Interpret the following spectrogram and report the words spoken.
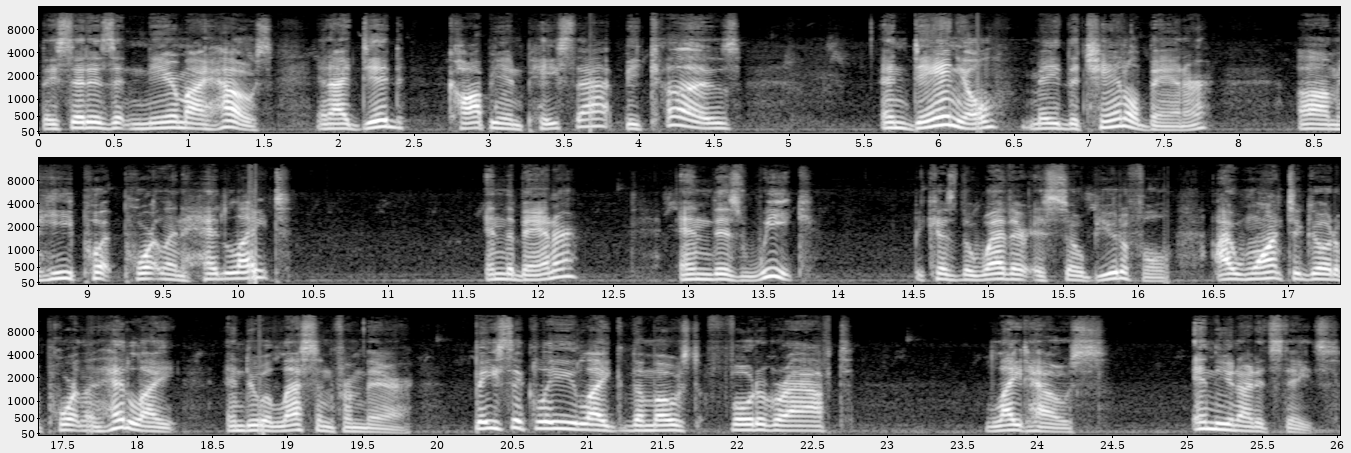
They said, Is it near my house? And I did copy and paste that because, and Daniel made the channel banner. Um, he put Portland Head Light in the banner. And this week, because the weather is so beautiful, I want to go to Portland Head Light and do a lesson from there. Basically, like the most photographed lighthouse in the United States.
